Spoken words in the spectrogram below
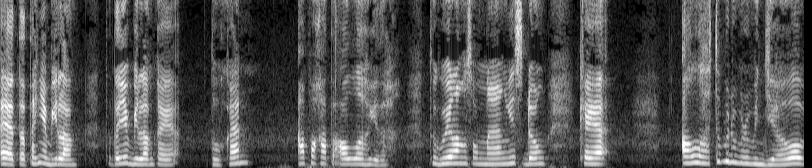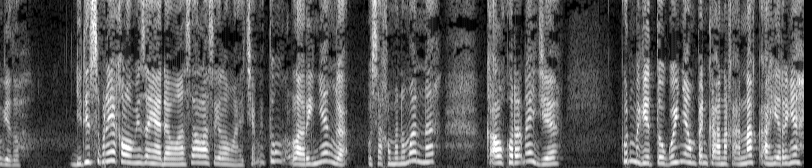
eh tetehnya bilang tetehnya bilang kayak tuh kan apa kata Allah gitu. Tuh gue langsung nangis dong. Kayak Allah tuh bener-bener menjawab gitu. Jadi sebenarnya kalau misalnya ada masalah segala macam itu larinya nggak usah ke mana-mana. Ke Al-Quran aja. Pun begitu gue nyampein ke anak-anak akhirnya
